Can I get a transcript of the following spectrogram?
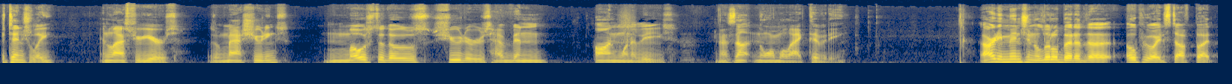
potentially in the last few years? Mass shootings. most of those shooters have been on one of these. That's not normal activity. I already mentioned a little bit of the opioid stuff, but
